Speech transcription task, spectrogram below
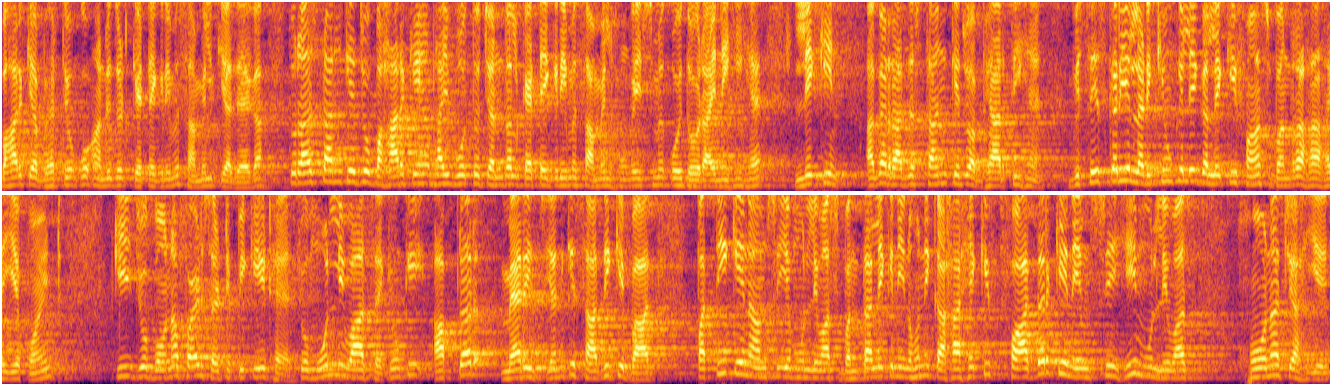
बाहर के अभ्यर्थियों को अनरिजर्व कैटेगरी में शामिल किया जाएगा। तो राजस्थान के जो बाहर के हैं भाई, वो तो जनरल कैटेगरी में शामिल होंगे, इसमें कोई दो राय नहीं है। लेकिन अगर राजस्थान के जो अभ्यर्थी हैं, विशेषकर ये लड़कियों के लिए गले की फांस बन रहा है ये पॉइंट कि जो बोनाफाइड सर्टिफिकेट है, जो मूल निवास है, क्योंकि आफ्टर मैरिज यानी कि शादी के बाद, पति के नाम से ये मूल निवास बनता, लेकिन इन्होंने कहा है कि फादर के नेम से ही मूल निवास होना चाहिए।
